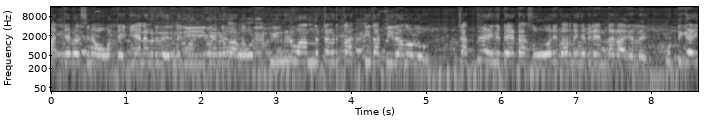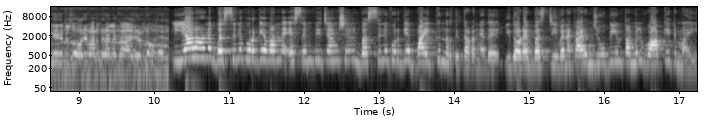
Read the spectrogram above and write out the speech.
മറ്റേ ബസ്സിനെ ഓവർടേക്ക് ചെയ്യാൻ അങ്ങോട്ട് വരുന്ന രീതി അങ്ങോട്ട് കാണണം. ഇങ്ങോട്ട് വന്നിട്ട് അങ്ങോട്ട് തട്ടി തട്ടിയില്ലെന്നുള്ളൂ. ചത്ത് കഴിഞ്ഞിട്ട് ഏട്ടാ സോറി പറഞ്ഞു കഴിഞ്ഞാൽ പിന്നെ എന്താ കാര്യമുള്ളത് കുട്ടി കഴിഞ്ഞ് കഴിഞ്ഞിട്ട് സോറി പറഞ്ഞിട്ട് വല്ല കാര്യമുണ്ടോ? ഇയാളാണ് ബസ്സിന് പുറകെ വന്ന എസ് എം പി ജംഗ്ഷനിൽ ബസ്സിന് കുറുകെ ബൈക്ക് നിർത്തി തടഞ്ഞത്. ഇതോടെ ബസ് ജീവനക്കാരും ജൂബിയും തമ്മിൽ വാക്കേറ്റുമായി.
